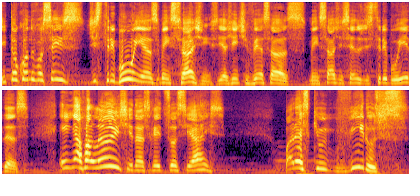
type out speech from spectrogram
Então, quando vocês distribuem as mensagens, e a gente vê essas mensagens sendo distribuídas em avalanche nas redes sociais, parece que o vírus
